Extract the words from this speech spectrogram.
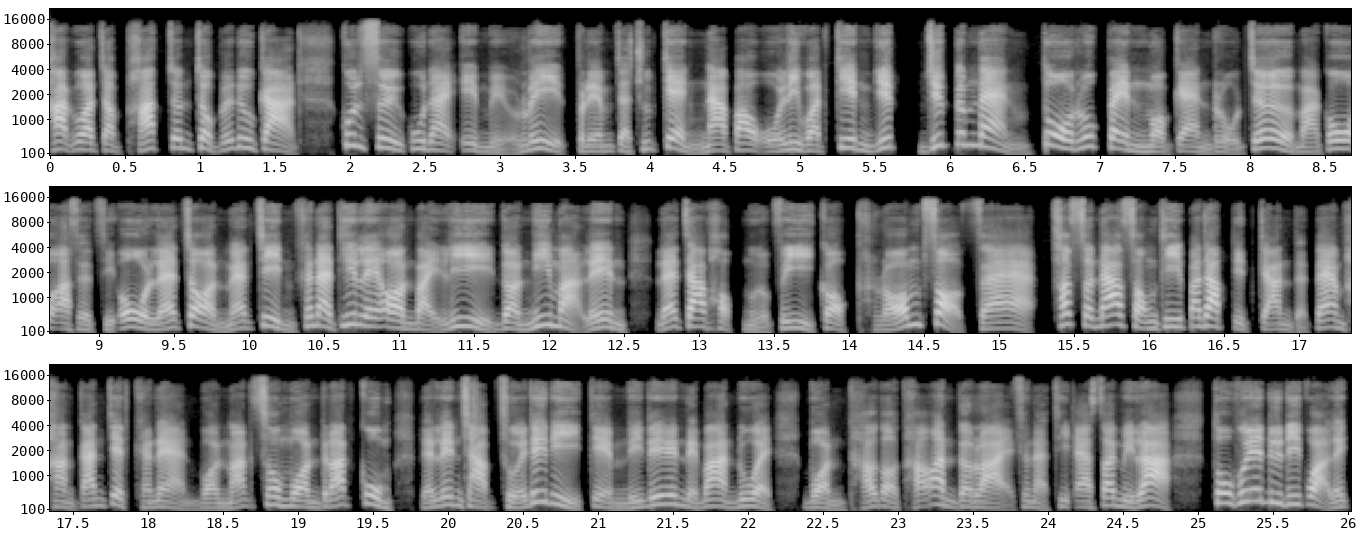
คาดว่าจะพักจนจบฤดูกาลกุนซือกูนายเอมิรีเตรียมจะชุดเก่งหน้าเป้าโอลิวัตกินยึดยึดตำแหน่งตัวรุกเป็นมอร์แกนโรเจอร์ มาโกอาเซซิโอ และจอห์นแมกจิน ขณะที่เลออนไบลี่ ดอนนี่มาเล่น และจาฮอกเมอร์ฟี่ก็พร้อมสอดแทรกทัศนะสองทีประดับติดกันแต่แต้มห่างกัน 7 คะแนน บอลมัดสมบอลรัดกลุ่ม และเล่นฉาบสวยได้ดี เกมนี้ได้เล่นในบ้านด้วย บอลเท้าต่อเท้าอันตราย ขณะที่แอสตันวิลล่าตัวผู้เล่นดูดีกว่าเล็ก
